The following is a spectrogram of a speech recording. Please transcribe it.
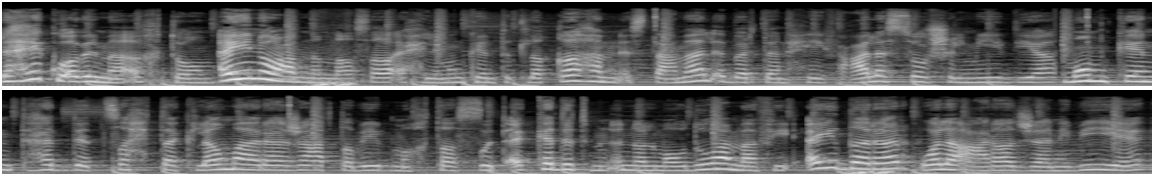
لهيك وقبل ما أختم أي نوع من النصائح اللي ممكن تتلقاها من استعمال إبر تنحيف على ال social media ممكن تهدد صحتك لو ما راجعت طبيب مختص وتأكدت من إنه الموضوع ما في أي ضرر ولا أعراض جانبية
